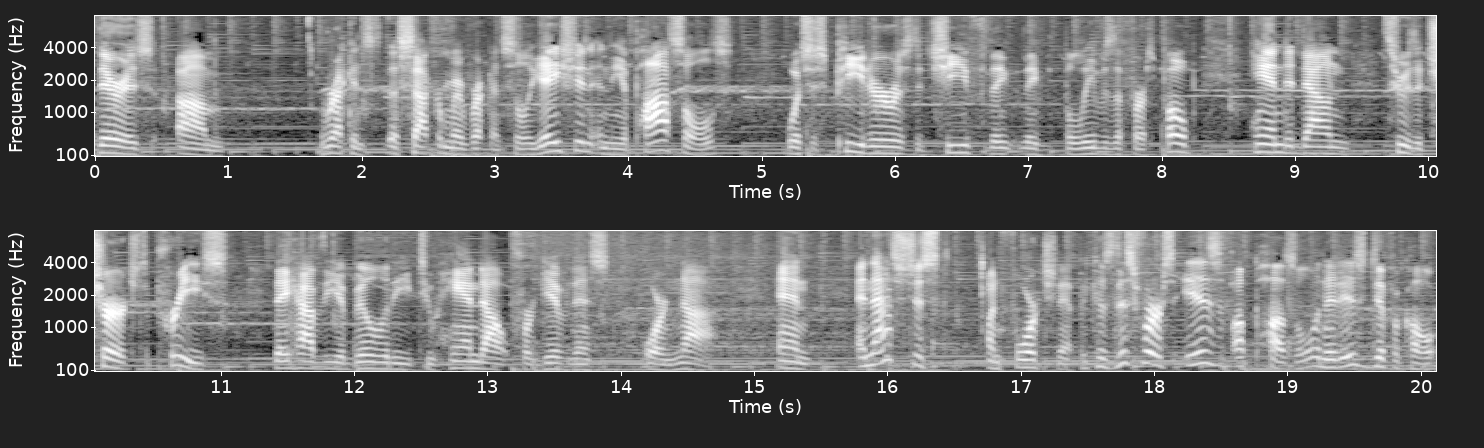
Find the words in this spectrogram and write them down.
there is um, recon- the sacrament of reconciliation and the apostles, which is Peter is the chief, they, they believe is the first pope, handed down through the church to priests, they have the ability to hand out forgiveness or not. And and that's just unfortunate because this verse is a puzzle and it is difficult,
